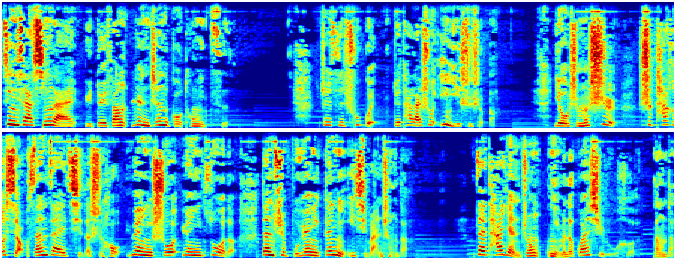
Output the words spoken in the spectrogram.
静下心来与对方认真的沟通一次。这次出轨对他来说意义是什么？有什么事是他和小三在一起的时候愿意说、愿意做的，但却不愿意跟你一起完成的？在他眼中，你们的关系如何？等等。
